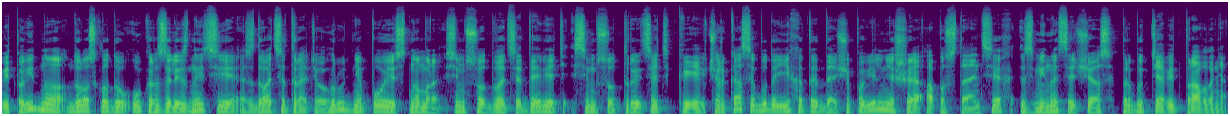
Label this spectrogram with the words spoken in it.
Відповідно до розкладу Укрзалізниці з 23 грудня поїзд номер 729-730 Київ-Черкаси буде їхати дещо повільніше, а по станціях зміниться час прибуття відправлення.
